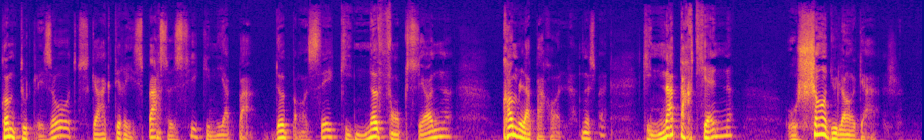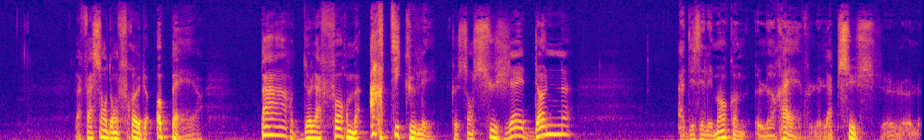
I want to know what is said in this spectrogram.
comme toutes les autres, se caractérisent par ceci qu'il n'y a pas de pensée qui ne fonctionne comme la parole, qui n'appartiennent au champ du langage. La façon dont Freud opère part de la forme articulée que son sujet donne à des éléments comme le rêve, le lapsus, le,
